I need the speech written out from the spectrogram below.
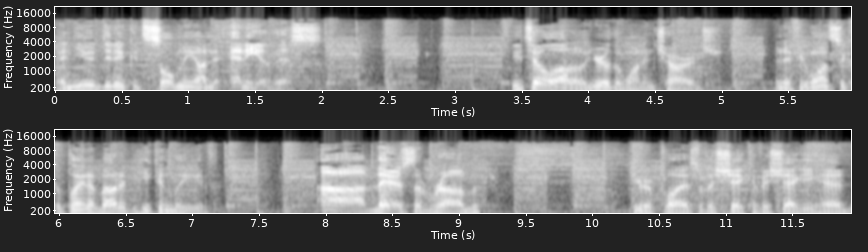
And you didn't consult me on any of this. You tell Otto you're the one in charge, and if he wants to complain about it, he can leave. Ah, there's the rub. He replies with a shake of his shaggy head.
